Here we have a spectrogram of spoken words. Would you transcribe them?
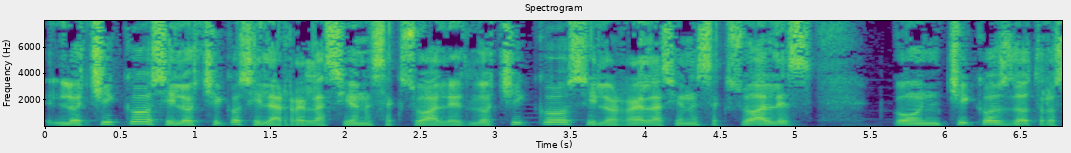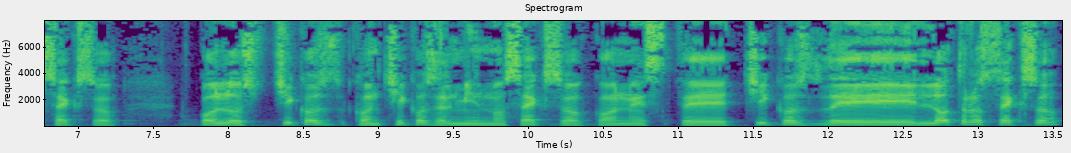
los chicos y los chicos y las relaciones sexuales, los chicos y las relaciones sexuales con chicos de otro sexo, con los chicos, con chicos del mismo sexo, con este, chicos del otro sexo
